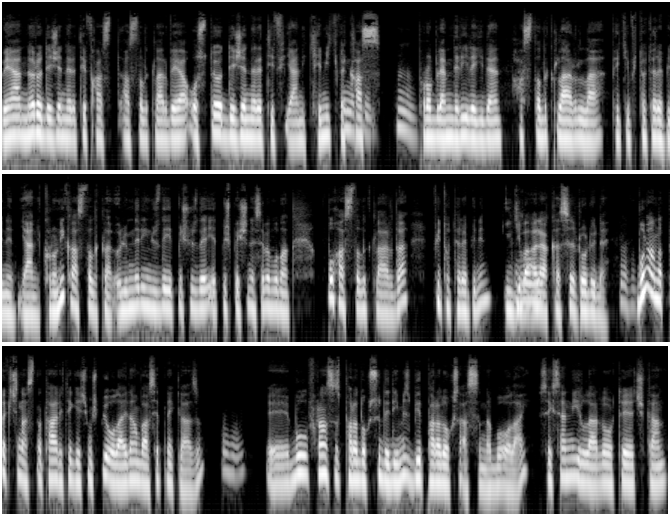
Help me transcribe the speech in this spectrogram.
veya nörodejeneratif hast- hastalıklar veya osteodejeneratif yani kemik ve kas Problemleriyle giden hastalıklarla peki fitoterapinin yani kronik hastalıklar ölümlerin %70 %75'ine sebep olan bu hastalıklarda fitoterapinin ilgi ve alakası rolüne. Hı. Bunu anlatmak için aslında tarihte geçmiş bir olaydan bahsetmek lazım. E, bu Fransız paradoksu dediğimiz bir paradoks aslında bu olay. 80'li yıllarda ortaya çıkan,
